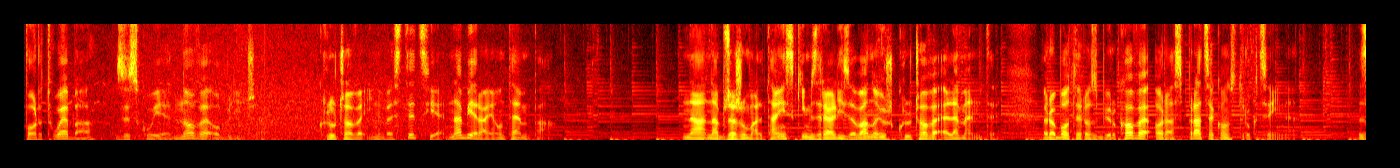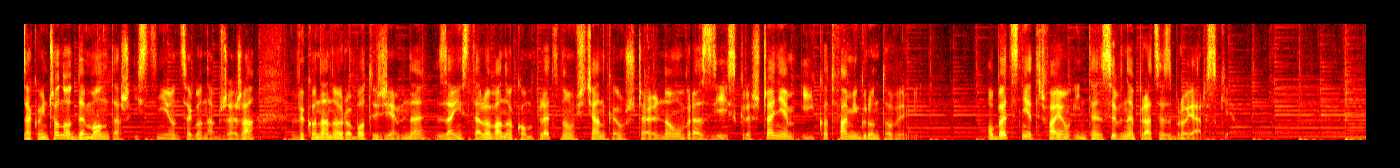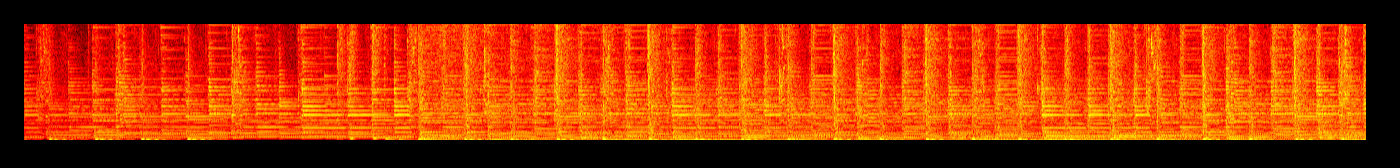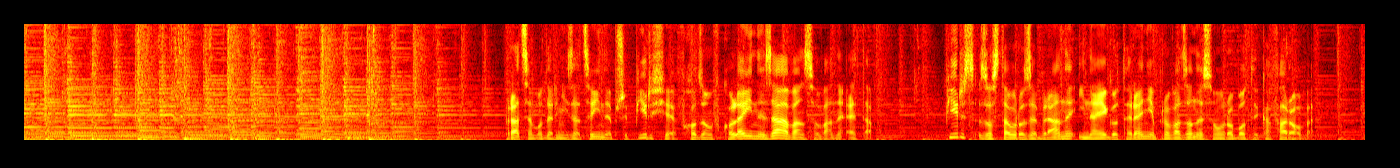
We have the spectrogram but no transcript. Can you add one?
Port Weba zyskuje nowe oblicze. Kluczowe inwestycje nabierają tempa. Na Nabrzeżu Maltańskim zrealizowano już kluczowe elementy: roboty rozbiórkowe oraz prace konstrukcyjne. Zakończono demontaż istniejącego nabrzeża, wykonano roboty ziemne, zainstalowano kompletną ściankę szczelną wraz z jej skreszczeniem i kotwami gruntowymi. Obecnie trwają intensywne prace zbrojarskie. Prace modernizacyjne przy Piersie wchodzą w kolejny zaawansowany etap. Piers został rozebrany i na jego terenie prowadzone są roboty kafarowe.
